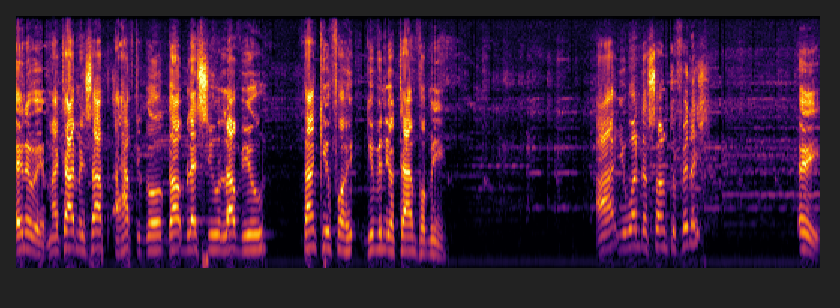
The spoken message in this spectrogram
Anyway, my time is up. I have to go. God bless you. Love you. Thank you for giving your time for me. Ah, you want the song to finish? Hey.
